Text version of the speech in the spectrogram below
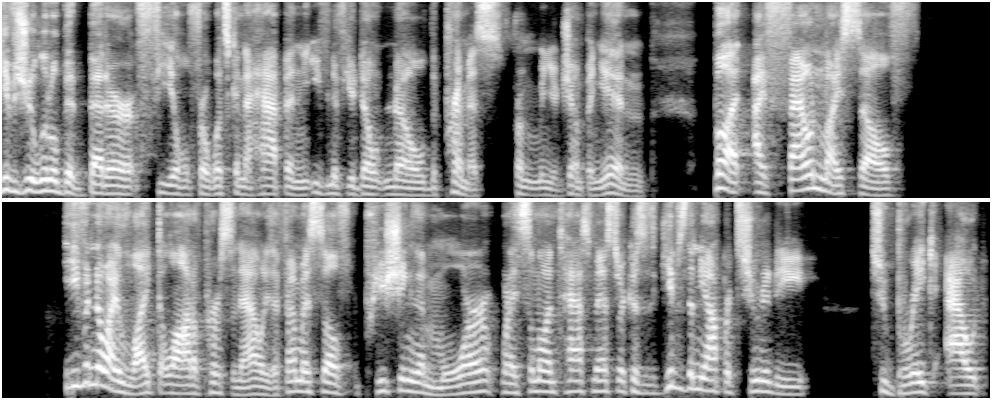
gives you a little bit better feel for what's going to happen, even if you don't know the premise from when you're jumping in. But I found myself even though I liked a lot of personalities, I found myself appreciating them more when I saw them on Taskmaster because it gives them the opportunity to break out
